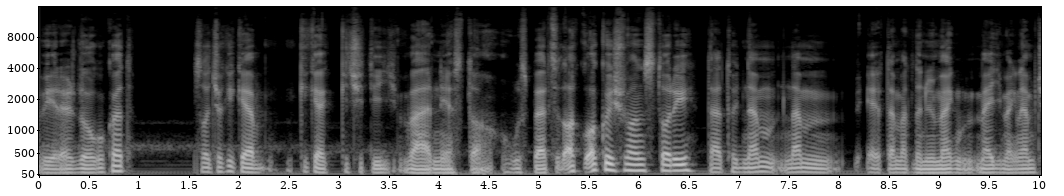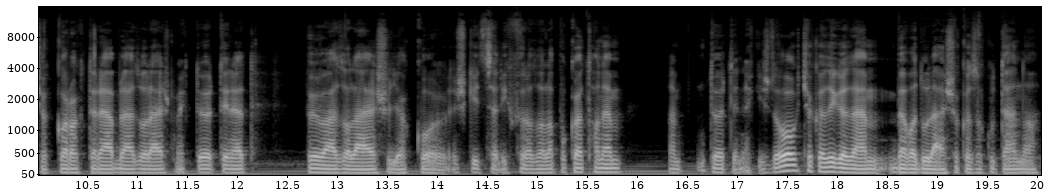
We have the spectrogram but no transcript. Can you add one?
véres dolgokat. Szóval csak ki kell, ki kell kicsit így várni ezt a 20 percet. Ak- akkor is van sztori, tehát hogy nem, nem értelmetlenül meg, megy, meg nem csak karakterábrázolás, meg történet, fővázolás, hogy akkor is kicszerik fel az alapokat, hanem nem történnek is dolgok, csak az igazán bevadulások azok utána,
